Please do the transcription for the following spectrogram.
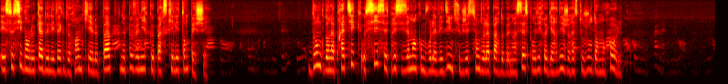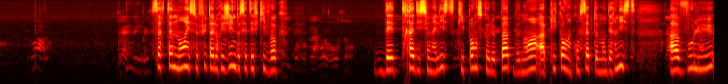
et ceci dans le cas de l'évêque de Rome, qui est le pape, ne peut venir que parce qu'il est empêché. Donc, dans la pratique aussi, c'est précisément, comme vous l'avez dit, une suggestion de la part de Benoît XVI pour dire, regardez, je reste toujours dans mon rôle. Certainement, et ce fut à l'origine de cet équivoque des traditionalistes qui pensent que le pape Benoît, appliquant un concept moderniste, a voulu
